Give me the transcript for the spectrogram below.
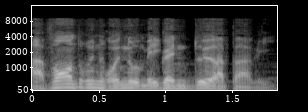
à vendre une Renault Mégane 2 à Paris.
